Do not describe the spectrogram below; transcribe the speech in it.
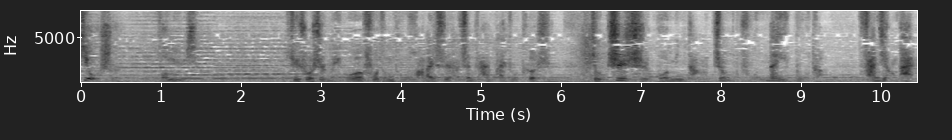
就是冯玉祥。据说是美国副总统华莱士啊，甚至还派出特使，就支持国民党政府内部的反蒋派，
